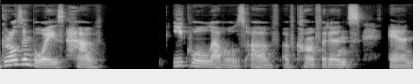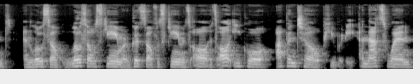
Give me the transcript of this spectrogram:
girls and boys have equal levels of, of confidence and and low self low self esteem or good self esteem. It's all it's all equal up until puberty, and that's when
